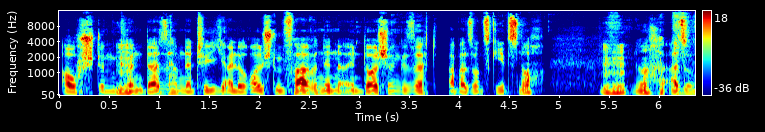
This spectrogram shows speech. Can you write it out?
auch stimmen mhm. können. Da haben natürlich alle Rollstuhlfahrenden in Deutschland gesagt, aber sonst geht's noch. Mhm. Ne? Also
